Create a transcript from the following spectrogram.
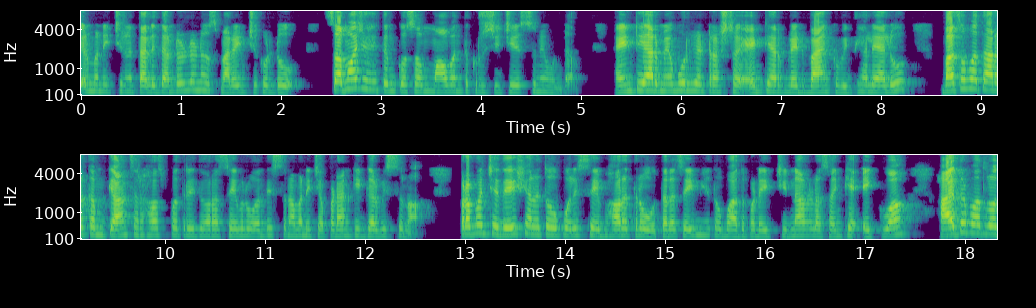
జన్మనిచ్చిన తల్లిదండ్రులను స్మరించుకుంటూ సమాజ హితం కోసం మా వంతు కృషి చేస్తూనే ఉంటాం. NTR memorial trust NTR blood bank విద్యాలయాలు బసవ తారకం క్యాన్సర్ ఆసుపత్రి ద్వారా సేవలు అందిస్తున్నామని చెప్పడానికి గర్విస్తున్నా. ప్రపంచ దేశాలతో పోలిస్తే భారత్లో తలసేమియాతో బాధపడే చిన్నారుల సంఖ్య ఎక్కువ. హైదరాబాద్లో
